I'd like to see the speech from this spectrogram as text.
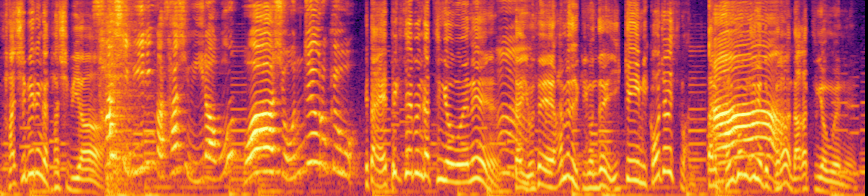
41인가 42야 41인가 42라고? 와, 씨 언제 그렇게 오... 일단 에픽 세븐 같은 경우에는 음. 내가 요새 하면서 느낀 건데 이 게임이 꺼져 있으면 안돼 나는 아. 방송 중에도 그러나 나 같은 경우에는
